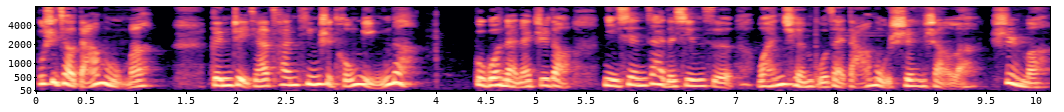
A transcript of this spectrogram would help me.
不是叫达姆吗？跟这家餐厅是同名的。不过，奶奶知道你现在的心思完全不在达姆身上了，是吗？”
